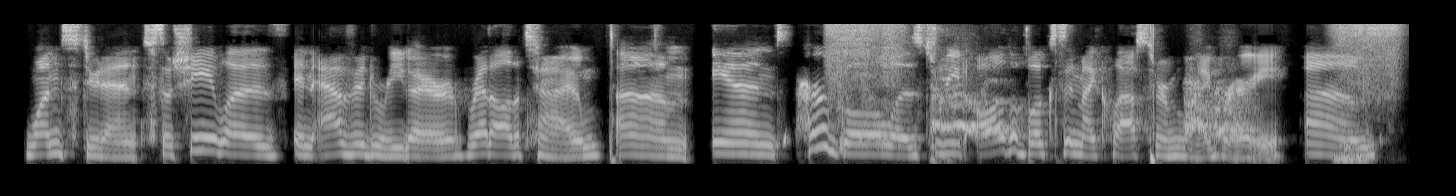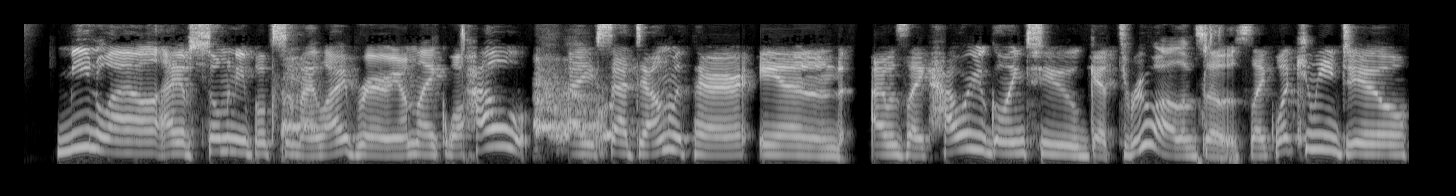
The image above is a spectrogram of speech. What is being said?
one student. So she was an avid reader, read all the time. Um, and her goal was to read all the books in my classroom library. Um, Meanwhile, I have so many books in my library. I'm like, well, how I sat down with her and I was like, how are you going to get through all of those? Like, what can we do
